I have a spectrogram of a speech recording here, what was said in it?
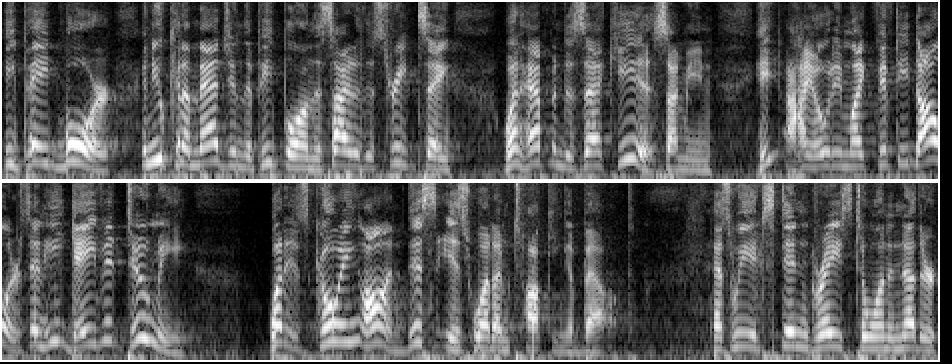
he paid more. And you can imagine the people on the side of the street saying, what happened to Zacchaeus? I mean, he, I owed him like $50 and he gave it to me. What is going on? This is what I'm talking about. As we extend grace to one another,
